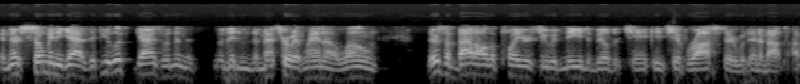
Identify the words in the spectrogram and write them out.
And there's so many guys. If you look guys within the within the Metro Atlanta alone, there's about all the players you would need to build a championship roster within about a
